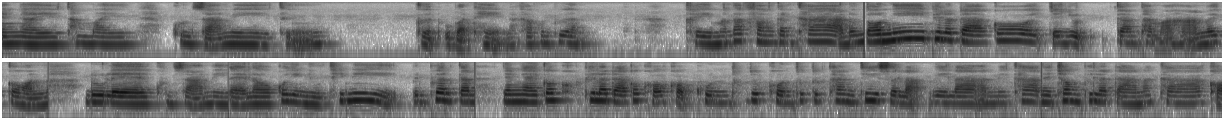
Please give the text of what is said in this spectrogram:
ยังไงทำไมคุณสามีถึงเกิดอุบัติเหตุนะคะเพื่อนๆเคยมารับฟังกันค่ะตอนนี้พิรดาก็จะหยุดการทำอาหารไว้ก่อน ดูแลคุณสามี แต่เราก็ยังอยู่ที่นี่เป็นเพื่อนกัน ยังไงก็พิรดาก็ขอขอบคุณทุกๆ คนทุกๆท่านที่สละเวลาอันมีค่าในช่องพิรดานะคะ ขอ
